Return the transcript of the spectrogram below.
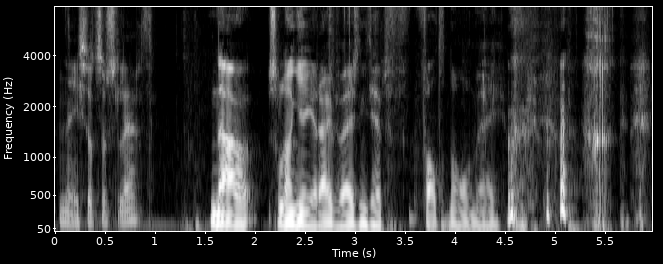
Nee, is dat zo slecht? Nou, zolang je je rijbewijs niet hebt, valt het nog wel mee.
